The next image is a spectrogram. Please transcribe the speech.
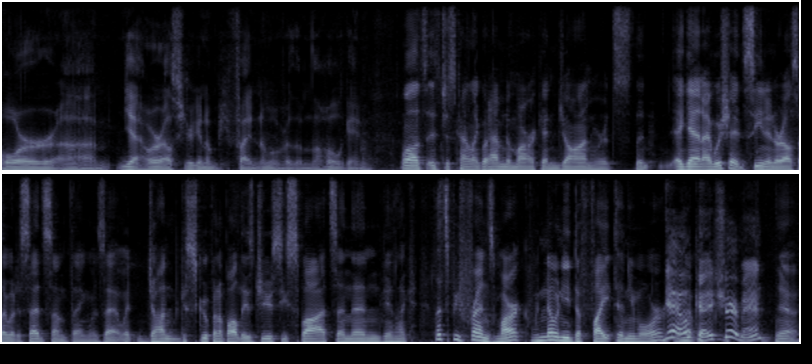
or um, yeah, or else you're gonna be fighting them over them the whole game. Well, it's, it's just kind of like what happened to Mark and John, where it's the again. I wish I had seen it, or else I would have said something. Was that with John scooping up all these juicy spots and then being like, "Let's be friends, Mark. We no need to fight anymore." Yeah, okay, sure, man. Yeah,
